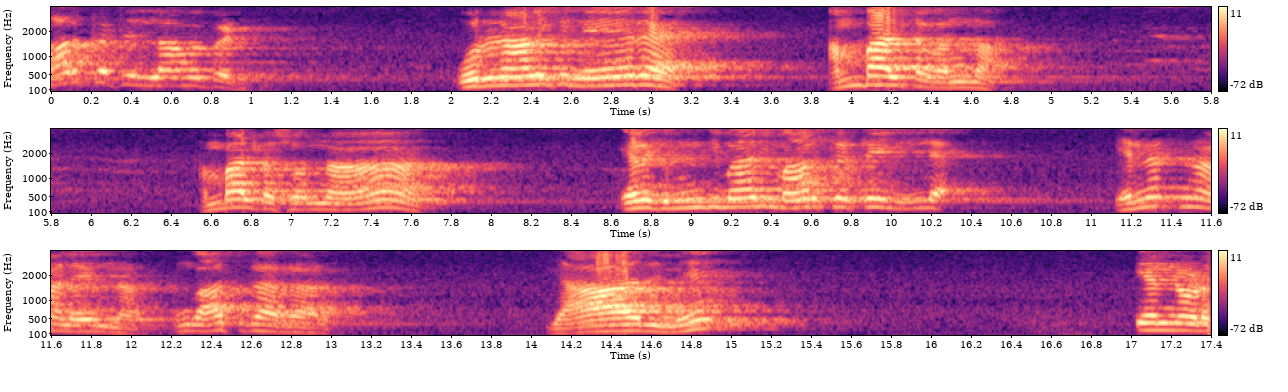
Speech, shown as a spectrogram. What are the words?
மார்க்கெட் இல்லாமல் போயிடுது. ஒரு நாளைக்கு நேர அம்பாள்கிட்ட வந்தான். அம்பாள்கிட்ட சொன்னா எனக்கு முந்தி மாதிரி மார்க்கெட்டே இல்லை. என்னத்தினாலேன்னா உங்கள் ஆத்துக்காரரால். யாருமே என்னோட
